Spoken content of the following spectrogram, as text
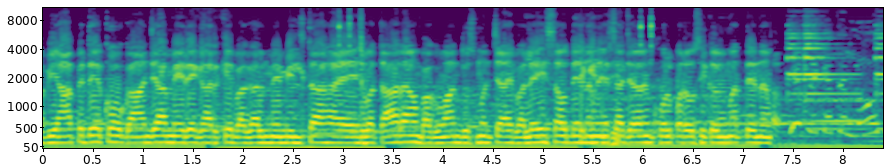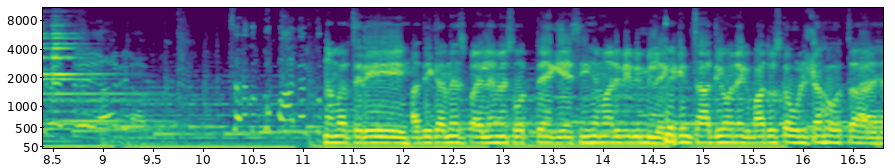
अब यहाँ पे देखो गांजा मेरे घर के बगल में मिलता है। बता रहा हूँ भगवान दुश्मन चाहे भले ही सौ दे लेकिन ऐसा जलन खोल पड़ोसी कभी मत देना। नंबर थ्री शादी करने से पहले हमें सोचते हैं कि ऐसी ही हमारी बीवी मिलेगी, लेकिन शादी होने के बाद उसका उल्टा होता है।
